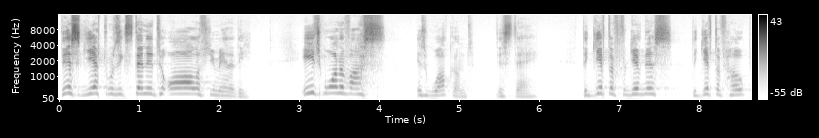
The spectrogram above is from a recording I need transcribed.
this gift was extended to all of humanity. Each one of us is welcomed this day. The gift of forgiveness, the gift of hope,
